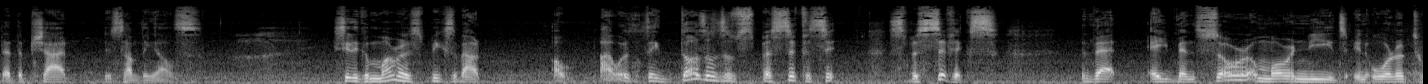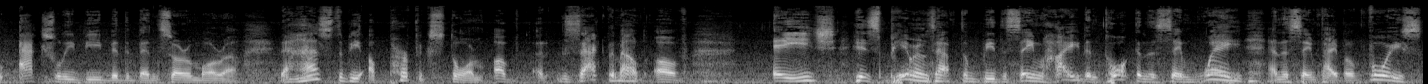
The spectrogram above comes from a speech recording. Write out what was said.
that the pshat is something else. See, the Gemara speaks about oh, I would say dozens of specific, specifics that a Ben Sora needs in order to actually be the Ben Sora Mora. There has to be a perfect storm of an exact amount of age. His parents have to be the same height and talk in the same way and the same type of voice.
